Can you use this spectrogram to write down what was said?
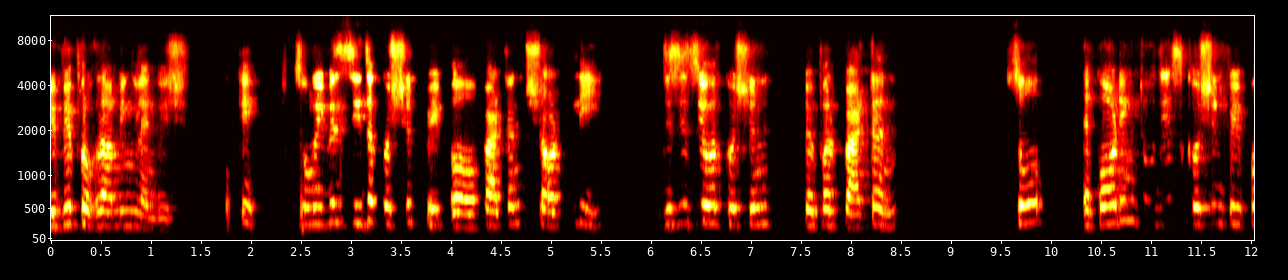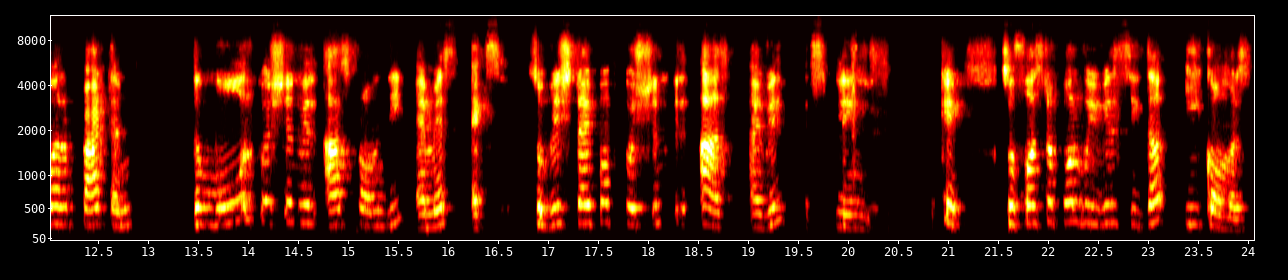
VB programming language. Okay, so we will see the question paper uh, pattern shortly. This is your question paper pattern. So according to this question paper pattern, the more question will ask from the MS Excel. So which type of question will ask, I will explain. Okay, so first of all, we will see the e-commerce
